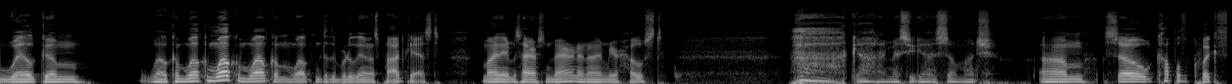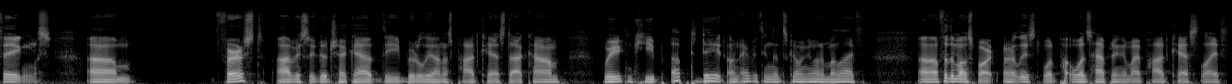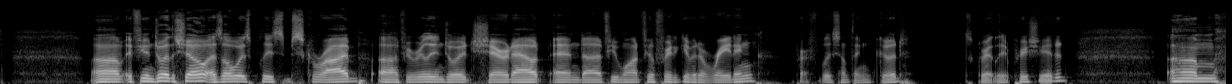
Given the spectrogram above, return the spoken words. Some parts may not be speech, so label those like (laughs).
Welcome, welcome, welcome, welcome, welcome, welcome to the Brutally Honest Podcast. My name is Harrison Barron, and I'm your host. (sighs) God, I miss you guys so much. Um, so, a couple quick things. Um, first, obviously, go check out the brutallyhonestpodcast.com, where you can keep up to date on everything that's going on in my life, uh, for the most part, or at least what what's happening in my podcast life. Um, if you enjoy the show, as always, please subscribe. Uh, if you really enjoy it, share it out. And uh, if you want, feel free to give it a rating, preferably something good. It's greatly appreciated. Um,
